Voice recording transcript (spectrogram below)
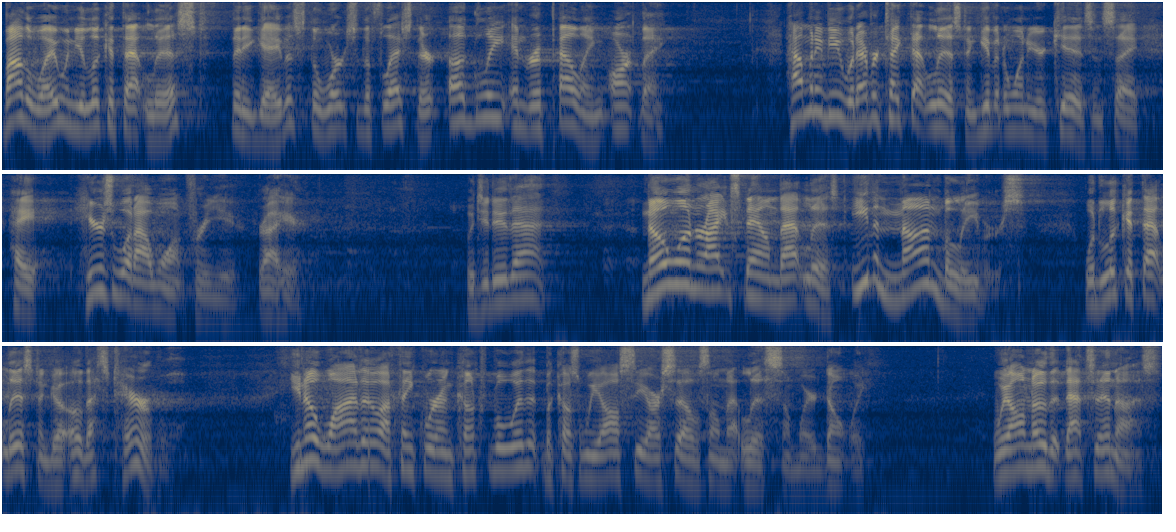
By the way, when you look at that list that he gave us, the works of the flesh, they're ugly and repelling, aren't they? How many of you would ever take that list and give it to one of your kids and say, hey, here's what I want for you right here? Would you do that? No one writes down that list. Even non believers would look at that list and go, oh, that's terrible. You know why, though, I think we're uncomfortable with it? Because we all see ourselves on that list somewhere, don't we? We all know that that's in us.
